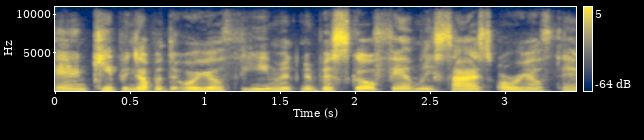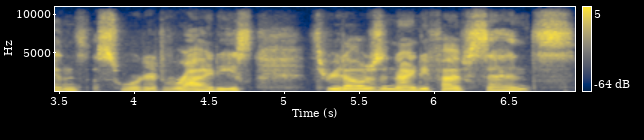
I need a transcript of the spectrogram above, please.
And keeping up with the Oreo theme, Nabisco family size Oreo thins, assorted varieties, $3.95.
